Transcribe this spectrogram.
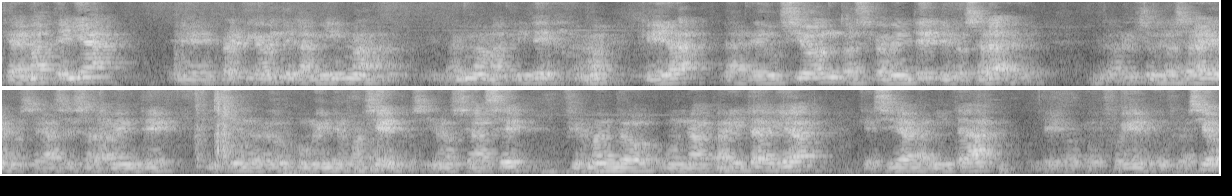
que además tenía eh, prácticamente la misma, la misma matriz ¿no? que era la reducción básicamente de los salarios. La reducción de los salarios no se hace solamente diciendo reduzco un 20%, sino se hace firmando una paritaria que sea la mitad de lo que fue la inflación.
